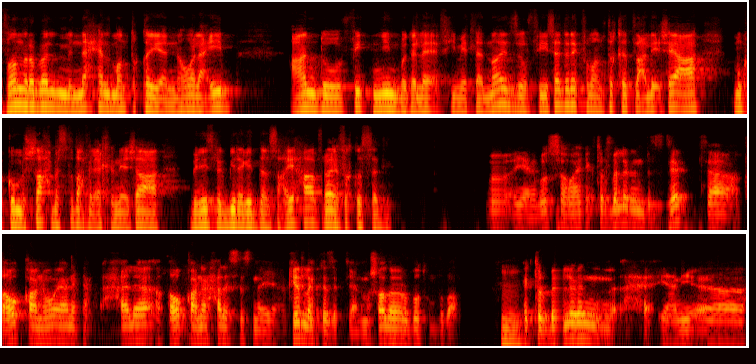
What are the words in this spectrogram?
vulnerable من الناحيه المنطقية إن هو لعيب عنده في اثنين بدلاء في ميتلاند نايلز وفي سيدريك في منطقه يطلع عليه إشاعة ممكن تكون مش صح بس اتضح في الآخر إن إشاعة بنسبة كبيرة جدا صحيحة. في رأيك في القصة دي؟ يعني بص هو هيكتور بيلرين بالذات أتوقع إن هو يعني حالة أتوقع إنها حالة استثنائية غير لاكازيت يعني مش هقدر أربطهم ببعض. هيكتور بيلرين يعني آه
